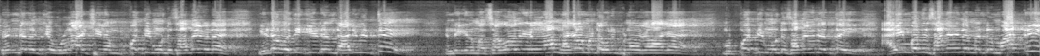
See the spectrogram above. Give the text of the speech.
பெண்களுக்கு உள்ளாட்சியில் முப்பத்தி மூன்று சதவீத இடஒதுக்கீடு என்று அறிவித்து இன்றைக்கு நம்ம சகோதரிகள் எல்லாம் நகரமன்ற உறுப்பினர்களாக முப்பத்தி மூன்று சதவீதத்தை ஐம்பது சதவீதம் என்று மாற்றி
